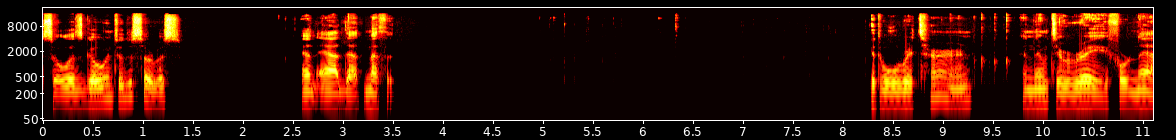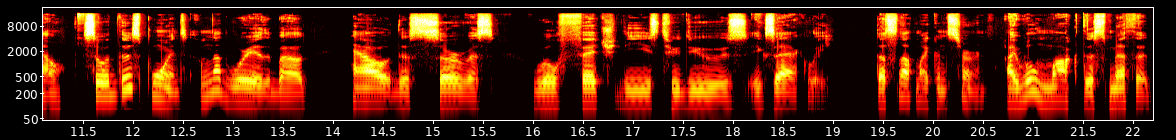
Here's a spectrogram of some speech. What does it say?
So let's go into the service and add that method. It will return an empty array for now. So at this point, I'm not worried about how the service will fetch these to-dos exactly. That's not my concern. I will mock this method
